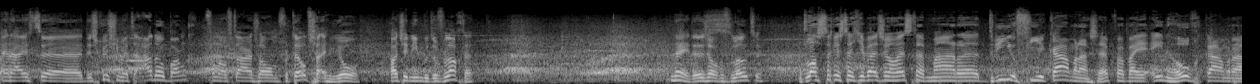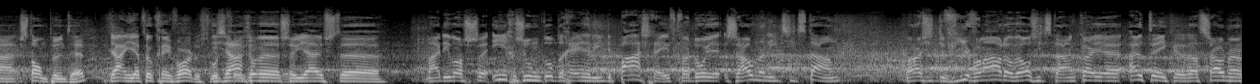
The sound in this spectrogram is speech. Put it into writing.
En hij heeft uh, discussie met de ADO-bank. Vanaf daar zal hem verteld zijn. Joh, had je niet moeten vlaggen. Nee, dat is al gefloten. Het lastige is dat je bij zo'n wedstrijd maar uh, drie of vier camera's hebt. Waarbij je één hoge camera standpunt hebt. Ja, en je hebt ook geen VAR. Dus die zagen we zojuist... Uh, maar die was ingezoomd op degene die de paas geeft. Waardoor je Zauner niet ziet staan. Maar als je de vier van ADO wel ziet staan, kan je uittekenen dat Sauner,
